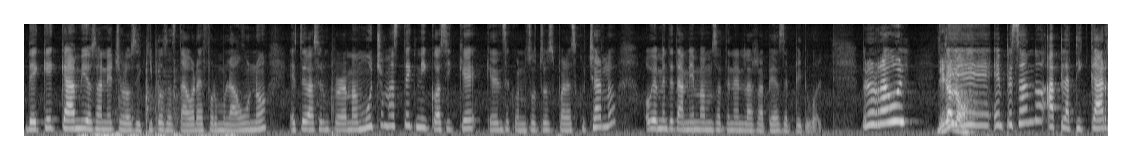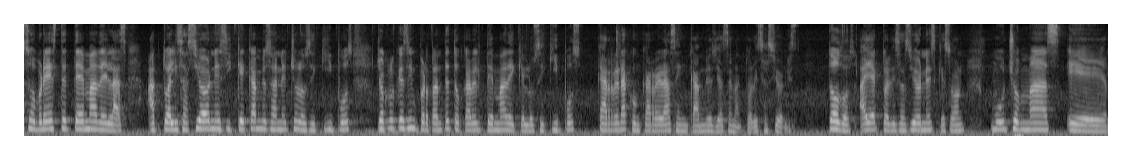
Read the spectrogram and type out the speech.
de qué cambios han hecho los equipos hasta ahora de Fórmula 1. Este va a ser un programa mucho más técnico, así que quédense con nosotros para escucharlo. Obviamente también vamos a tener las rápidas de Pitbull. Pero Raúl, Dígalo. eh, empezando a platicar sobre este tema de las actualizaciones y qué cambios han hecho los equipos, yo creo que es importante tocar el tema de que los equipos carrera con carrera hacen cambios y hacen actualizaciones. Todos, hay actualizaciones que son mucho más, eh,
